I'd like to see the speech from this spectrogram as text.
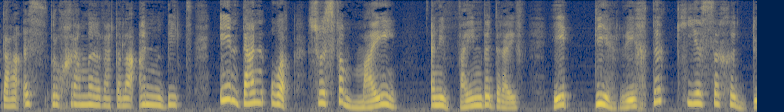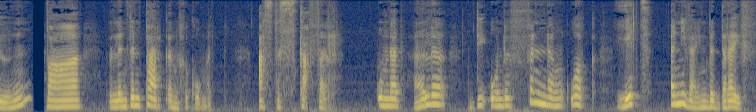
daar is programme wat hulle aanbied en dan ook soos vir my in die wynbedryf het die regte keuse gedoen waar Linden Park ingekom het as verskaffer omdat hulle die ondervinding ook het in die wynbedryf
